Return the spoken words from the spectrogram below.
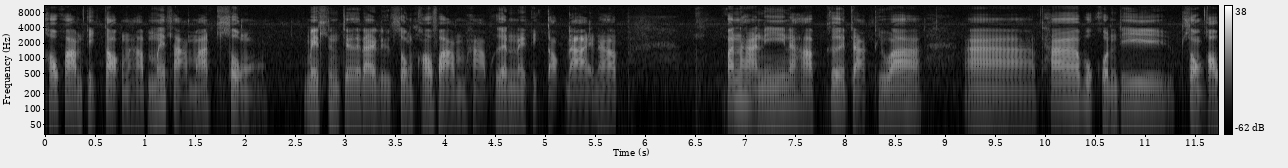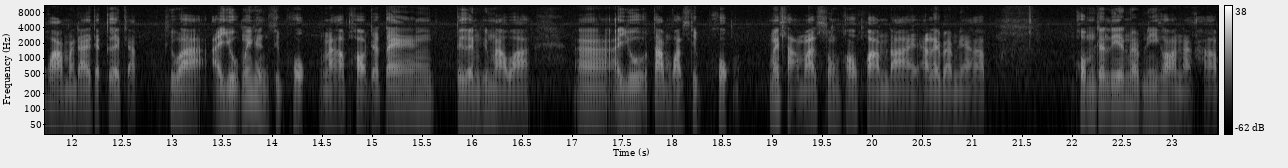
ข้อความ TikTok นะครับไม่สามารถส่ง Messenger ได้หรือส่งข้อความหาเพื่อนใน TikTok ได้นะครับ ปัญหานี้นะครับเกิดจากที่ว่าถ้าบุคคลที่ส่งข้อความมาได้จะเกิดจากที่ว่าอายุไม่ถึง 16 นะครับ เขาจะแจ้งเตือนขึ้นมาว่าอายุต่ำกว่า 16 ไม่สามารถส่งข้อความได้อะไรแบบนี้ครับ ผมจะเรียนแบบนี้ก่อนนะครับ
